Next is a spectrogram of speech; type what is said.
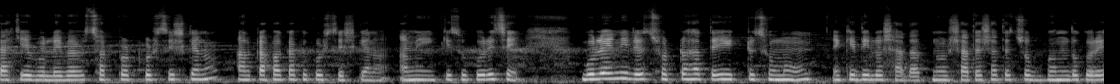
তাকিয়ে বললে, এভাবে ছটপট করছিস কেন? আর কাঁপাকাঁপি করছিস কেন? আমি কিছু করেছি? বলে নিরে ছোট্ট হাতে একটু চুমু এঁকে দিল সাদাপ। নূর সাথে সাথে চোখ বন্ধ করে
